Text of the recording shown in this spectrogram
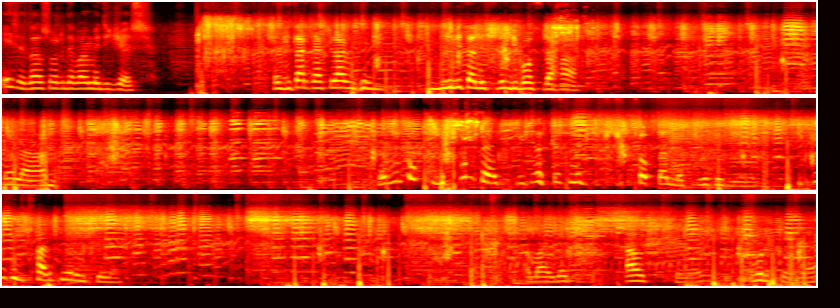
Neyse daha sonra devam edeceğiz. Evet arkadaşlar yeni tanıştığım bir boss daha. Selam. Ya bu top bütün da video arkasındaki küçük toptan nefret ediyorum. Çarpıyorum şuna. Geç. Al şunu. Vur şunu.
